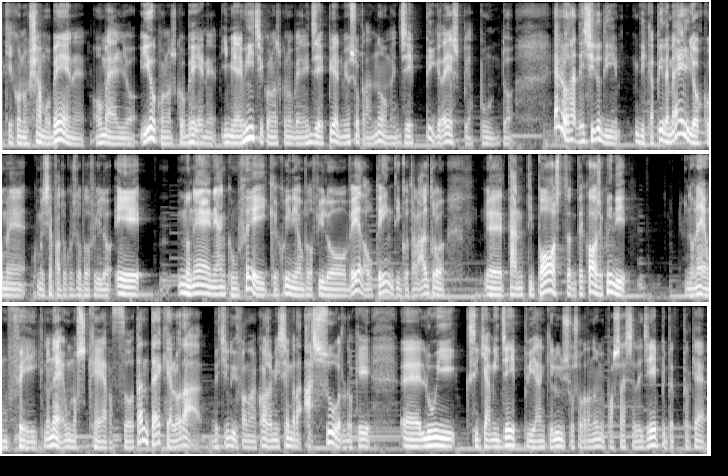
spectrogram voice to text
che conosciamo bene, o meglio, io conosco bene, i miei amici conoscono bene, Geppi è il mio soprannome, Geppi Grespi appunto. E allora decido di, di capire meglio come, come sia fatto questo profilo e non è neanche un fake, quindi è un profilo vero, autentico, tra l'altro eh, tanti post, tante cose, quindi non è un fake, non è uno scherzo, tant'è che allora decido di fare una cosa, mi sembra assurdo che eh, lui si chiami Geppi, anche lui il suo soprannome possa essere Geppi, per, perché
